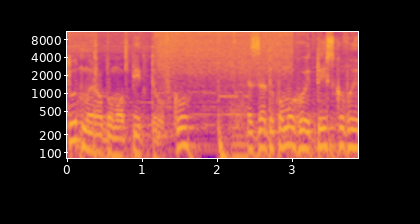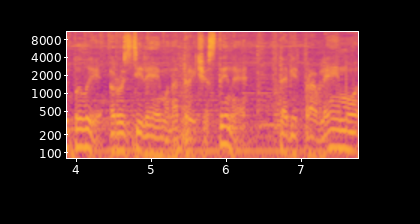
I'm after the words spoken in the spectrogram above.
Тут ми робимо піддувку. За допомогою дискової пили розділяємо на три частини та відправляємо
